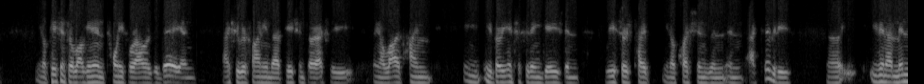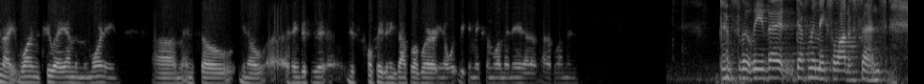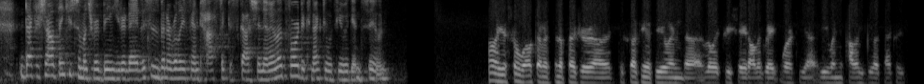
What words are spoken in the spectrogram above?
you know, patients are logging in 24 hours a day, and actually we're finding that patients are actually spending a lot of time in, very interested, and engaged in research type, you know, questions and, and activities, uh, even at midnight, 1, 2 a.m. in the morning. Um, and so, you know, uh, I think this is a, this hopefully is an example of where, you know, we can make some lemonade out of, out of lemons. Absolutely. That definitely makes a lot of sense. Dr. Hsiao, thank you so much for being here today. This has been a really fantastic discussion, and I look forward to connecting with you again soon. Oh, you're so welcome. It's been a pleasure uh, discussing with you, and uh, really appreciate all the great work you, uh, you and your colleagues do at Becker's.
